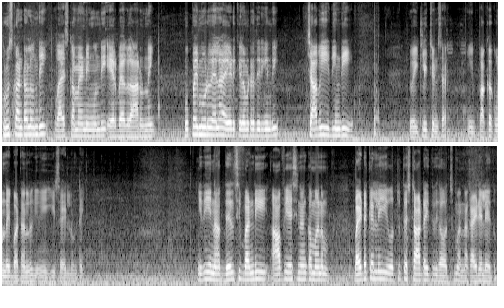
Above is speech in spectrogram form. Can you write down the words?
cruise control ఉంది. వాయిస్ కమాండింగ్ ఉంది. ఎయిర్ బ్యాగులు ఆరు ఉన్నాయి. ముప్పై మూడు వేల ఏడు కిలోమీటర్ తిరిగింది. చాబీ దీంది. ఇట్లా ఇచ్చండి సార్. ఈ పక్కకు ఉన్నాయి బటన్లు ఈ- ఈ సైడ్లు ఉంటాయి. ఇది నాకు తెలిసి బండి ఆఫ్ చేసినాక మనం బయటకెళ్ళి ఒత్తితే స్టార్ట్ అవుతుంది కావచ్చు మరి నాకు ఐడియా లేదు.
